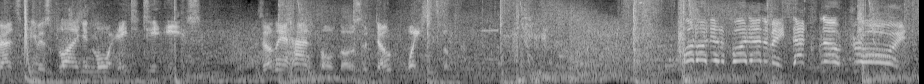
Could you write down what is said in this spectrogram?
Bats team is flying in more ATTEs. There's only a handful though, so don't waste them. Unidentified enemy! That's no droid!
